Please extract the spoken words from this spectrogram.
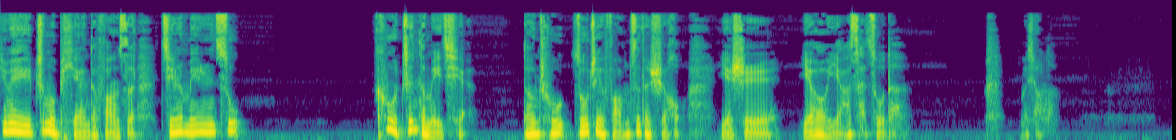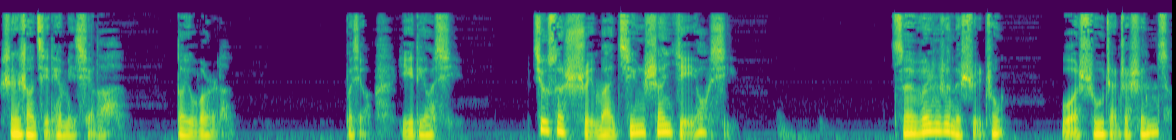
因为这么便宜的房子竟然没人租。可我真的没钱，当初租这房子的时候也是咬咬牙才租的。想了，身上几天没洗了，都有味儿了。不行，一定要洗，就算水漫金山也要洗。在温润的水中，我舒展着身子，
